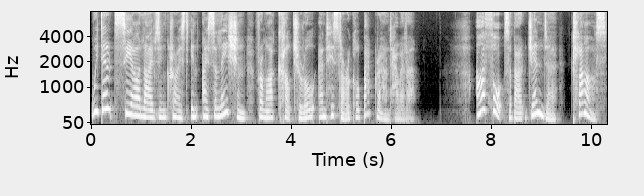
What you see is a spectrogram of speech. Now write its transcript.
We don't see our lives in Christ in isolation from our cultural and historical background, however. Our thoughts about gender, class,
